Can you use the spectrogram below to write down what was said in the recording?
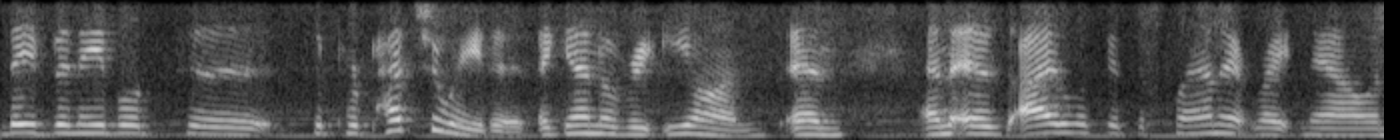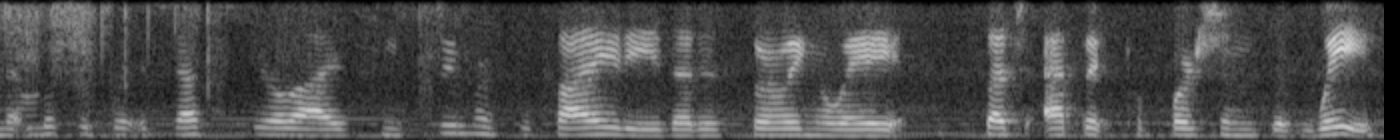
they've been able to to perpetuate it again over eons. And and as I look at the planet right now and look at the industrialized consumer society that is throwing away such epic proportions of waste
